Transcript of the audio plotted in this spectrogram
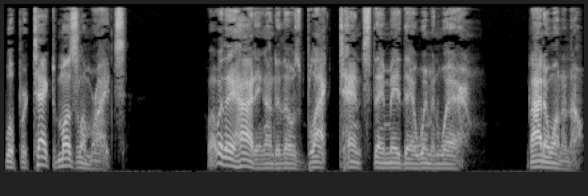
will protect Muslim rights. What were they hiding under those black tents they made their women wear? I don't want to know.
